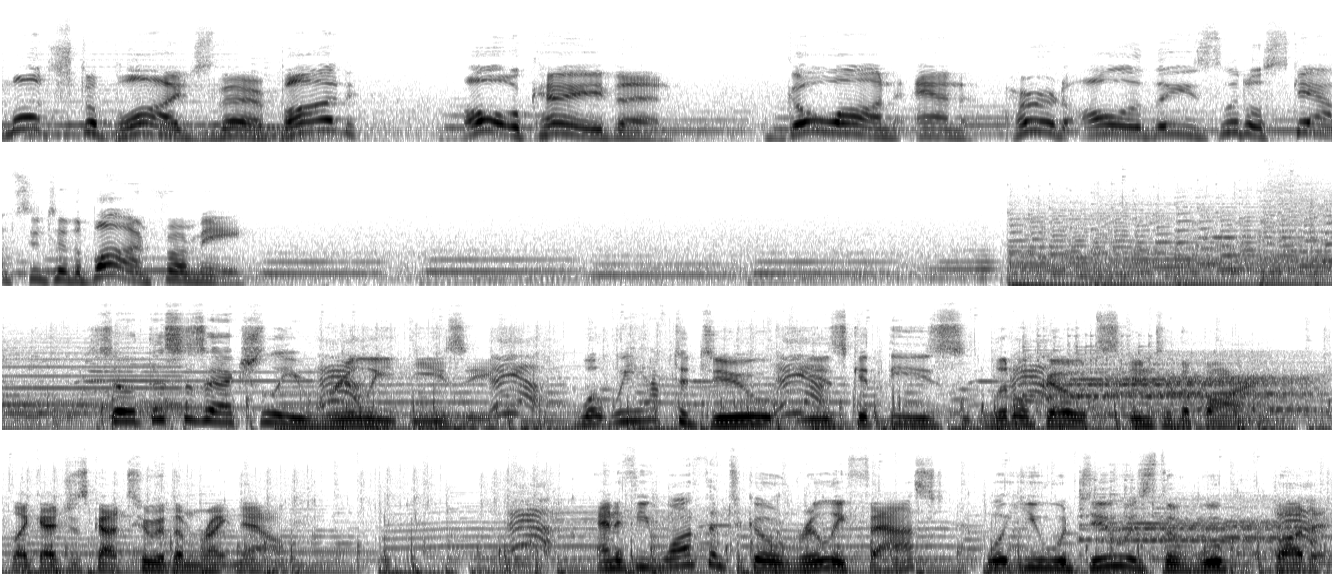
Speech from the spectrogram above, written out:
Much obliged there, bud. Okay then. Go on and herd all of these little scamps into the barn for me. So this is actually really easy. What we have to do is get these little goats into the barn. Like I just got two of them right now. And if you want them to go really fast, what you would do is the whoop button.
